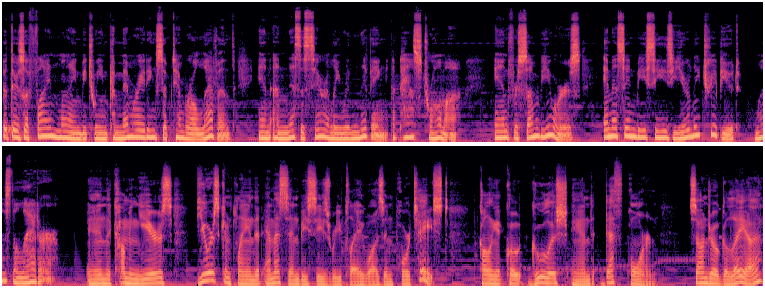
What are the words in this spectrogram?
But there's a fine line between commemorating September 11th and unnecessarily reliving a past trauma. And for some viewers, MSNBC's yearly tribute was the latter. In the coming years, viewers complained that MSNBC's replay was in poor taste, calling it, quote, ghoulish and death porn. Sandro Galea,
